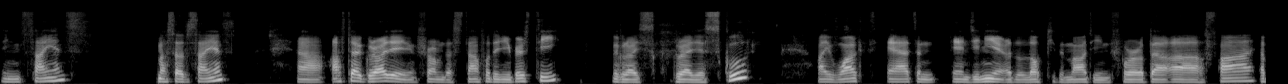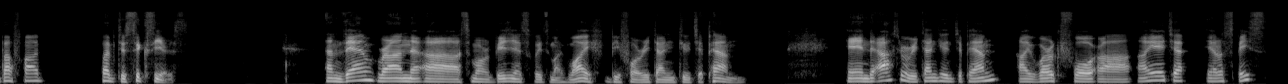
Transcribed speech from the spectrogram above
in science, master of science. Uh, after graduating from the Stanford University graduate school, I worked as an engineer at Lockheed Martin for about uh, five, about five, five to six years, and then ran a small business with my wife before returning to Japan. And after returning to Japan, I worked for uh, IHI Aerospace.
